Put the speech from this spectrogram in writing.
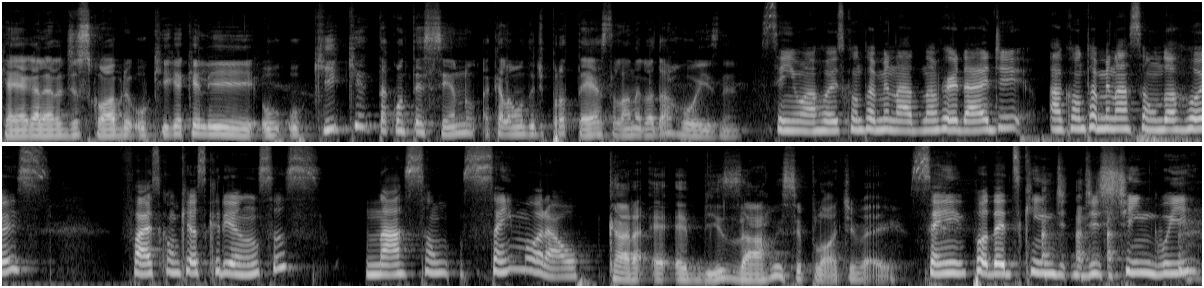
Que aí a galera descobre o que que aquele. O, o que que tá acontecendo, aquela onda de protesto lá no negócio do arroz, né? Sim, o arroz contaminado. Na verdade, a contaminação do arroz faz com que as crianças nasçam sem moral. Cara, é, é bizarro esse plot, velho. Sem poder distinguir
